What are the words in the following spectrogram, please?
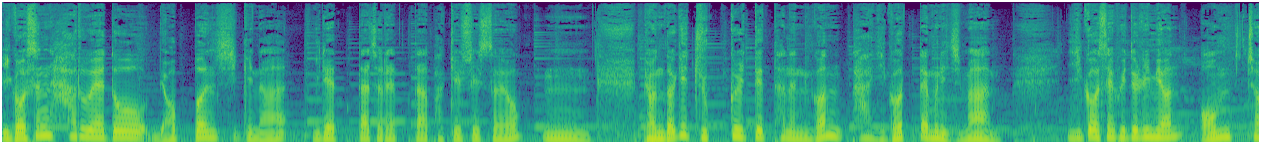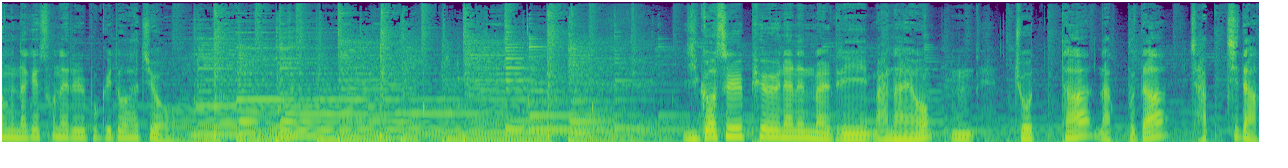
이것은 하루에도 몇 번씩이나 이랬다 저랬다 바뀔 수 있어요. 음, 변덕이 죽을 듯 하는 건 다 이것 때문이지만 이것에 휘둘리면 엄청나게 손해를 보기도 하죠. 이것을 표현하는 말들이 많아요. 음, 좋다, 나쁘다, 잡지다,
